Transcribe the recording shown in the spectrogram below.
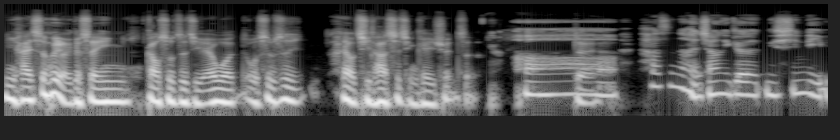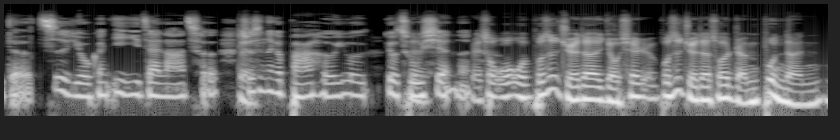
你还是会有一个声音告诉自己：“哎，我我是不是？”还有其他事情可以选择哦，对，它真的很像一个你心里的自由跟意义在拉扯，就是那个拔河又又出现了。没错，我我不是觉得有些人不是觉得说人不能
